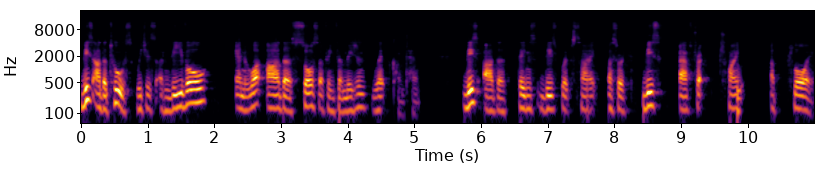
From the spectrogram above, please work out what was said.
These are the tools, which is NVivo and what are the source of information web content. These are the things this website, uh, sorry, this abstract trying to employ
